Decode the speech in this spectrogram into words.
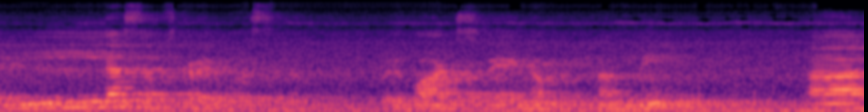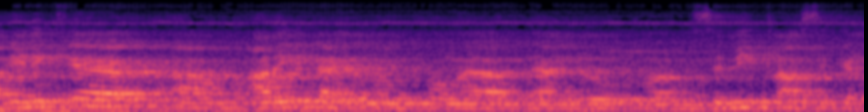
എല്ലാ സബ്സ്ക്രൈബേഴ്സിനും ഒരുപാട് സ്നേഹം നന്ദി. എനിക്ക് അറിയില്ലായിരുന്നു. ഇപ്പം ഞാനൊരു സെമി ക്ലാസിക്കൽ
